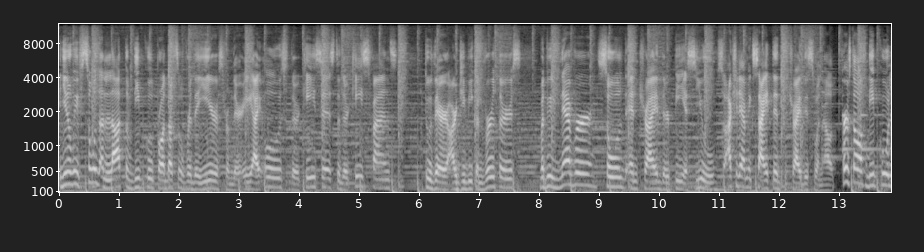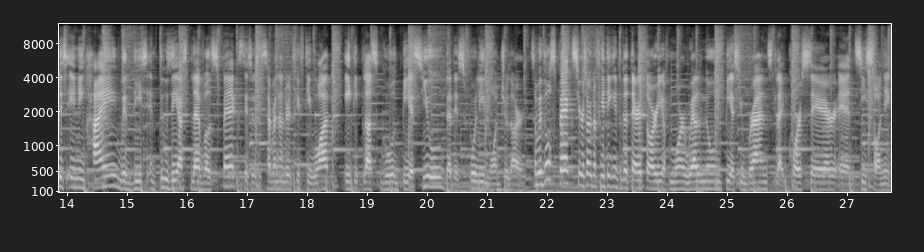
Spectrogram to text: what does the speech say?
And you know, we've sold a lot of Deepcool products over the years from their AIOs, their cases, to their case fans, to their RGB converters but we've never sold and tried their PSU, so actually I'm excited to try this one out. First off, Deepcool is aiming high with these enthusiast level specs. This is a 750 watt, 80 plus gold PSU that is fully modular. So with those specs, you're sort of hitting into the territory of more well-known PSU brands like Corsair and Seasonic.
